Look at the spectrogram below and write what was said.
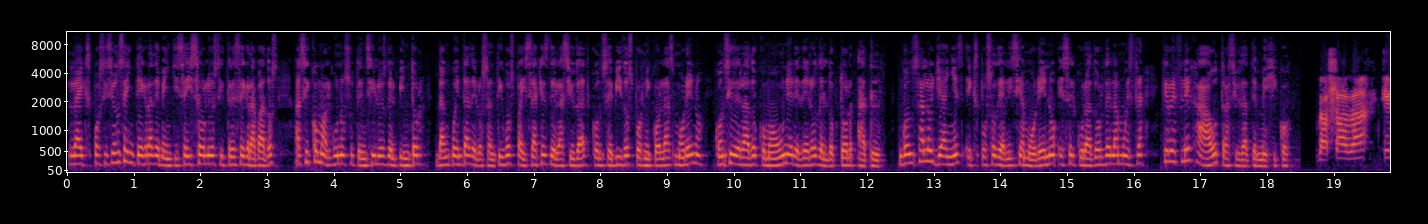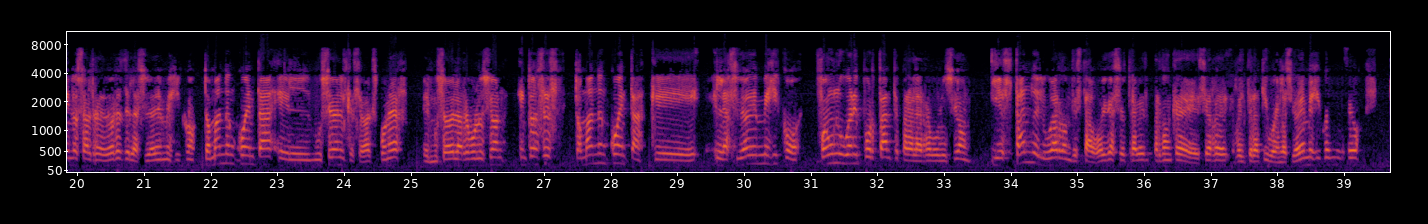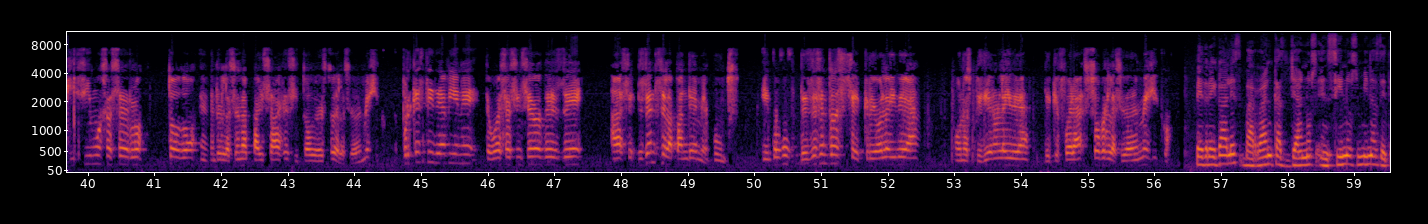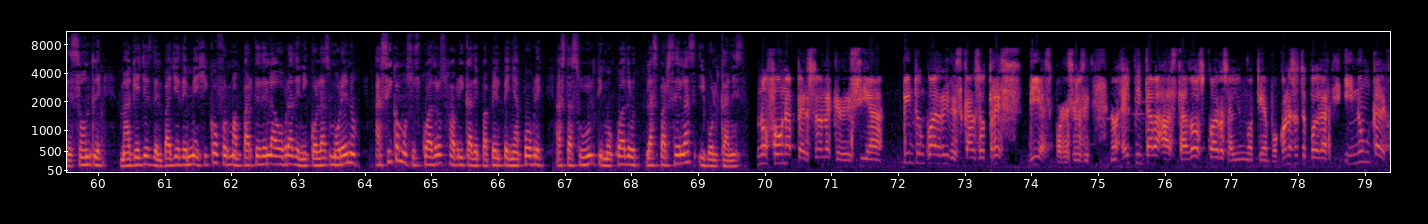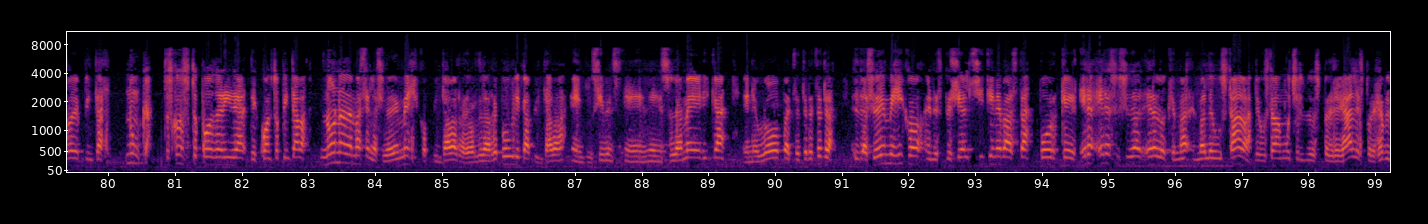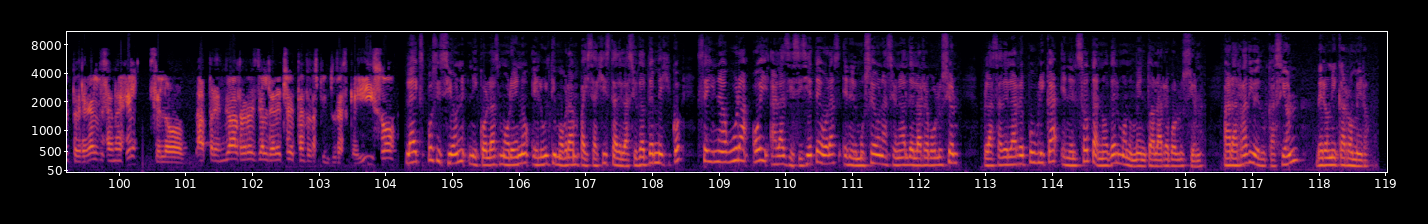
La exposición se integra de 26 óleos y 13 grabados, así como algunos utensilios del pintor. Dan cuenta de los antiguos paisajes de la ciudad concebidos por Nicolás Moreno, considerado como un heredero del doctor Atl. Gonzalo Yáñez, esposo de Alicia Moreno, es el curador de la muestra que refleja a otra ciudad de México basada en los alrededores de la Ciudad de México, tomando en cuenta el museo en el que se va a exponer, el Museo de la Revolución. Entonces, tomando en cuenta que la Ciudad de México fue un lugar importante para la Revolución y estando el lugar donde está, oígase otra vez, perdón que sea reiterativo, en la Ciudad de México el museo, quisimos hacerlo todo en relación a paisajes y todo esto de la Ciudad de México. Porque esta idea viene, te voy a ser sincero, desde desde antes de la pandemia, punto. Y entonces, desde ese entonces se creó la idea, o nos pidieron la idea, de que fuera sobre la Ciudad de México. Pedregales, barrancas, llanos, encinos, minas de Tezontle, magueyes del Valle de México forman parte de la obra de Nicolás Moreno, así como sus cuadros Fábrica de Papel Peña Pobre, hasta su último cuadro, Las Parcelas y Volcanes. No fue una persona que decía, pinto un cuadro y descanso tres días, por decirlo así. No, él pintaba hasta dos cuadros al mismo tiempo. Con eso te puedo dar. Y nunca dejó de pintar. Nunca. Entonces con eso te puedo dar idea de cuánto pintaba. No nada más en la Ciudad de México. Pintaba alrededor de la República, pintaba inclusive en, Sudamérica, en Europa, etcétera, etcétera. La Ciudad de México en especial sí tiene basta porque era, era su ciudad, era lo que más, más le gustaba. Le gustaban mucho los pedregales, por ejemplo, el pedregal de San Ángel. Se lo aprendió alrededor derecho de tantas pinturas que hizo. La exposición Nicolás Moreno, el último gran paisajista de la Ciudad de México, se inaugura hoy a las 17 horas en el Museo Nacional de la Revolución, Plaza de la República, en el sótano del Monumento a la Revolución. Para Radio Educación, Verónica Romero.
